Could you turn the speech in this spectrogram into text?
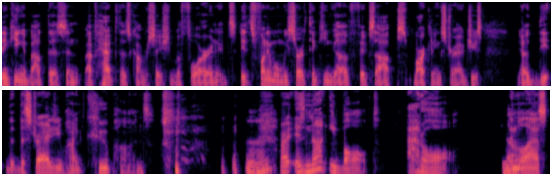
thinking about this, and I've had this conversation before, and it's it's funny when we start thinking of fix ops marketing strategies. You know, the the, the strategy behind coupons, mm-hmm. all right, is not evolved at all no. in the last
